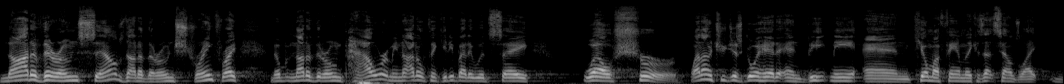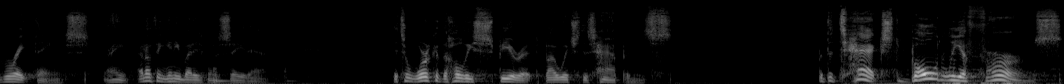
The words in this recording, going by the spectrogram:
Not of their own selves, not of their own strength, right? No, not of their own power. I mean, I don't think anybody would say, well, sure, why don't you just go ahead and beat me and kill my family? Because that sounds like great things, right? I don't think anybody's going to say that. It's a work of the Holy Spirit by which this happens. But the text boldly affirms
